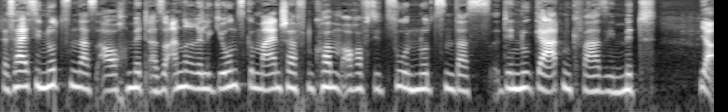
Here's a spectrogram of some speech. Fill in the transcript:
Das heißt, sie nutzen das auch mit. Also andere Religionsgemeinschaften kommen auch auf sie zu und nutzen das, den Garten quasi mit. Ja,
